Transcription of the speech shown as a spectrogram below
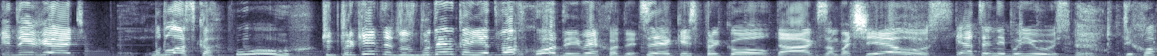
іди геть! Будь ласка, Ух. Тут прикиньте, тут в будинку є два входи і виходи. Це якийсь прикол. Так, зомбачеус. Я тебе не боюсь. Тихо,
